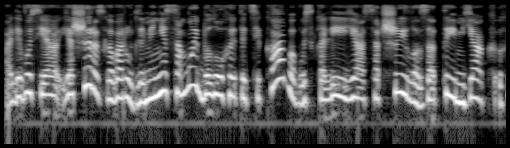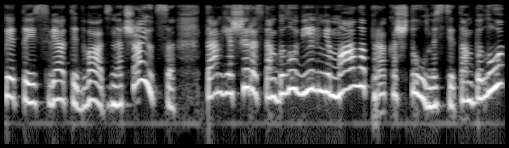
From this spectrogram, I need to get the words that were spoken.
Але вось я яшчэ раз гавару для мяне самой было гэта цікава. Вось калі я сачыла за тым як гэтыя святы два адзначаюцца там яшчэ раз там было вельмі мала пра каштоўнасці. Там было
